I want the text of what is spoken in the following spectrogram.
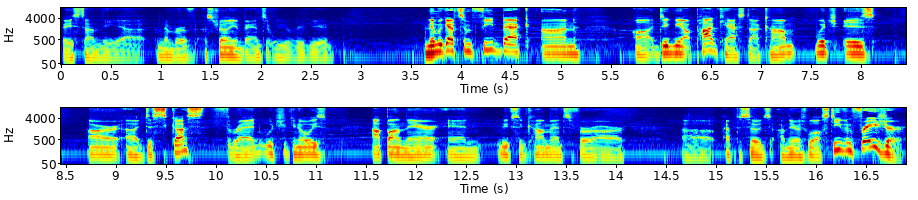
based on the uh, number of Australian bands that we reviewed. And then we got some feedback on uh, digmeoutpodcast.com, which is our uh, Disqus thread, which you can always hop on there and leave some comments for our uh, episodes on there as well. Stephen Frazier,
